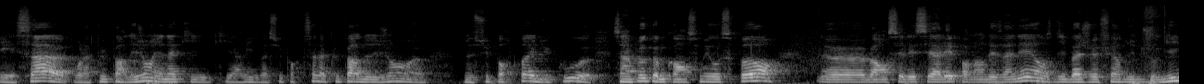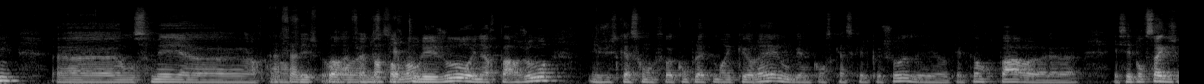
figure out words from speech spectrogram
Et ça, pour la plupart des gens, il y en a qui, arrivent à supporter ça, la plupart des gens euh, ne supportent pas. Et du coup, euh, c'est un peu comme quand on se met au sport, euh, bah, on s'est laissé aller pendant des années, on se dit bah, je vais faire du jogging. on se met alors qu'on fait, du sport, faire du sport tous les jours, une heure par jour et jusqu'à ce qu'on soit complètement écœuré ou bien qu'on se casse quelque chose et auquel cas on repart euh, et c'est pour ça que je,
